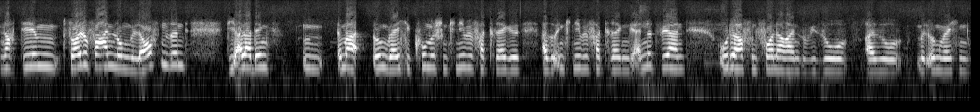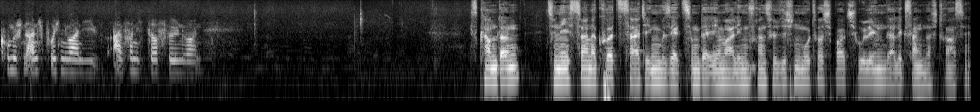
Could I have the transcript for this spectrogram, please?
nachdem Pseudo-Verhandlungen gelaufen sind, die allerdings hm, immer irgendwelche komischen Knebelverträge, also in Knebelverträgen geendet wären oder von vornherein sowieso, also mit irgendwelchen komischen Ansprüchen waren, die einfach nicht zu erfüllen waren. Es kam dann zunächst zu einer kurzzeitigen Besetzung der ehemaligen französischen Motorsportschule in der Alexanderstraße.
